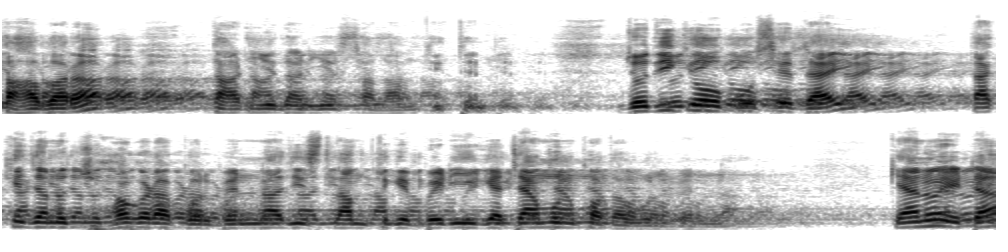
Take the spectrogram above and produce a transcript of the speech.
সাহাবারা দাঁড়িয়ে দাঁড়িয়ে সালাম দিতেন। যদি কেউ বসে দেয়, তাকে যেন ঝগড়া করবেন না যে ইসলাম থেকে বেরিয়ে গেছে, এমন কথা বলবেন না। কেন এটা?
